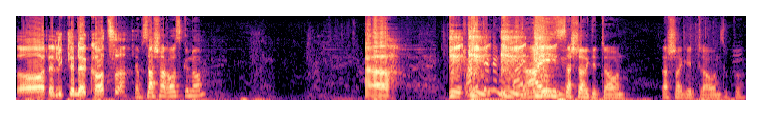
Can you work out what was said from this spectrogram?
So, der liegt in der Kotze. Ich habe Sascha rausgenommen. Ja. Nice, Sascha geht down. Sascha geht down, super.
